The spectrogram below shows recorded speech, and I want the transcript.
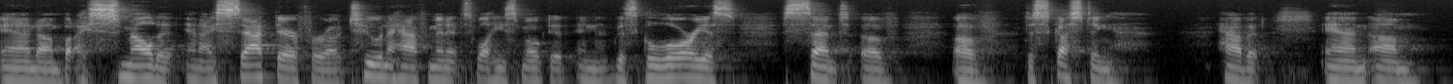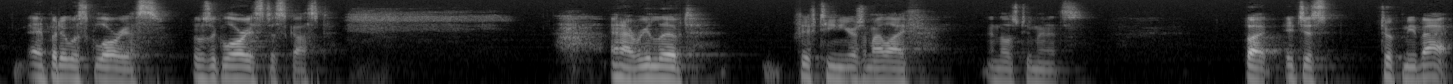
And um, but I smelled it, and I sat there for uh, two and a half minutes while he smoked it, in this glorious scent of of disgusting habit. And, um, and but it was glorious. It was a glorious disgust. And I relived 15 years of my life in those two minutes. but it just took me back.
